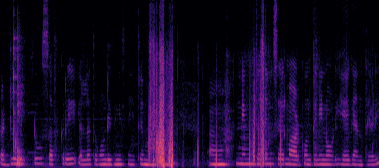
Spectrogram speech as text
ಕಡಲೆ ಹಿಟ್ಟು ಸಕ್ಕರೆ ಎಲ್ಲ ತೊಗೊಂಡಿದ್ದೀನಿ ಸ್ನೇಹಿತರೆ ಮಾಡ್ತೀನಿ. ನಿಮ್ಮ ಜೊತೆನೂ ಸೇರ್ ಮಾಡ್ಕೊತೀನಿ ನೋಡಿ ಹೇಗೆ ಅಂಥೇಳಿ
